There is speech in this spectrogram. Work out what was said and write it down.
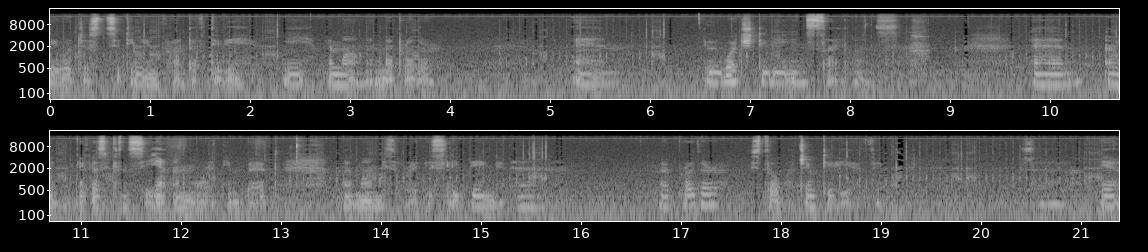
we were just sitting in front of TV me my mom and my brother. And we watched TV in silence. And I mean as you can see I'm already in bed my mom is already sleeping and my brother is still watching TV I think. So yeah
